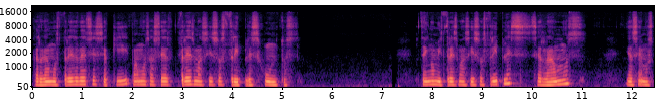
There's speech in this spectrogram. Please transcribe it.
Cargamos tres veces y aquí vamos a hacer tres macizos triples juntos. Tengo mis tres macizos triples cerramos y hacemos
